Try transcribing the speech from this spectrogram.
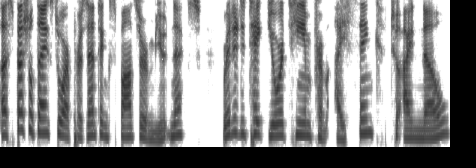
A special thanks to our presenting sponsor, Mutinex. Ready to take your team from I think to I know?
